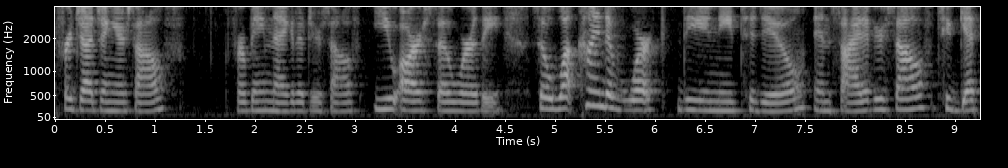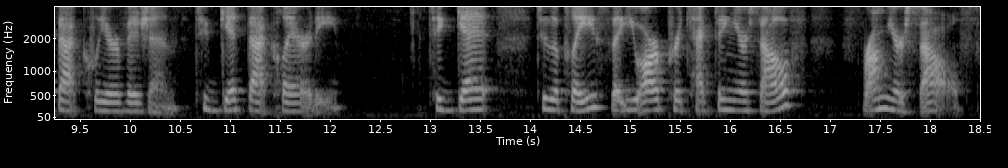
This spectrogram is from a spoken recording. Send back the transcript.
for judging yourself for being negative to yourself. You are so worthy. So, what kind of work do you need to do inside of yourself to get that clear vision, to get that clarity, to get to the place that you are protecting yourself from yourself?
